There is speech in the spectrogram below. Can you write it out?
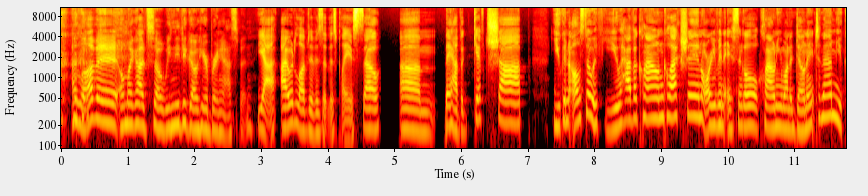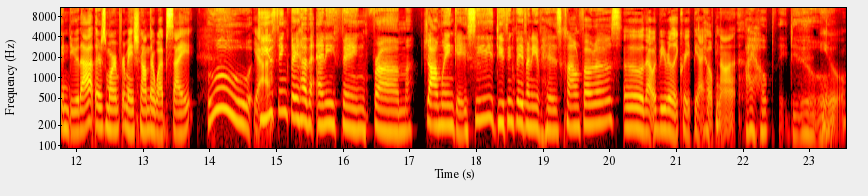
I love it. Oh my god! So we need to go here. Bring Aspen. yeah, I would love to visit this place. So, um, they have a gift shop. You can also, if you have a clown collection or even a single clown you want to donate to them, you can do that. There's more information on their website. Ooh. Do you think they have anything from John Wayne Gacy? Do you think they have any of his clown photos? Oh, that would be really creepy. I hope not. I hope they do. You.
